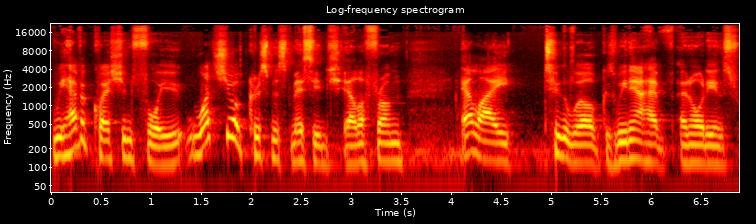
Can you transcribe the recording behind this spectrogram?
we have a question for you. What's your Christmas message, Ella, from LA to the world? Because we now have an audience,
